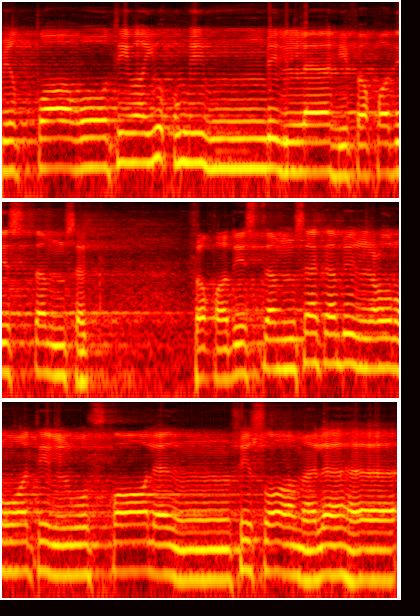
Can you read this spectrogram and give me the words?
بالطاغوت ويؤمن بالله فقد استمسك فقد استمسك بالعروة الوثقى لا انفصام لها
